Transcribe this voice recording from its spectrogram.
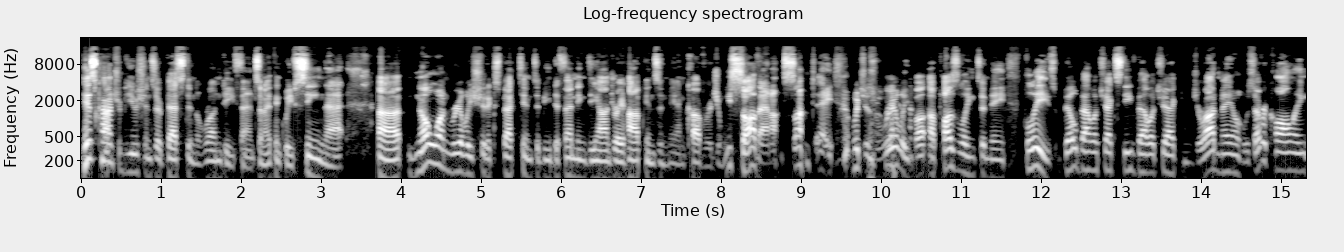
his contributions are best in the run defense, and I think we've seen that. Uh, no one really should expect him to be defending DeAndre Hopkins in man coverage, and we saw that on Sunday, which is really pu- puzzling to me. Please, Bill Belichick, Steve Belichick, Jerod Mayo, who's ever calling,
